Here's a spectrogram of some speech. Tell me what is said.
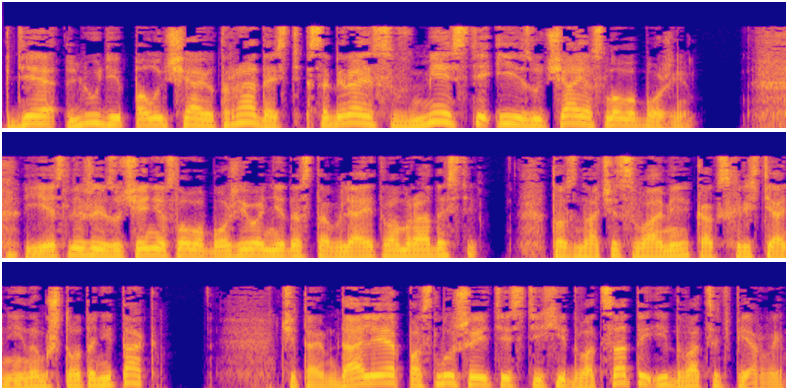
где люди получают радость, собираясь вместе и изучая Слово Божье. Если же изучение Слова Божьего не доставляет вам радости, то значит с вами, как с христианином, что-то не так. Читаем далее, послушайте стихи двадцатый и двадцать первый.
